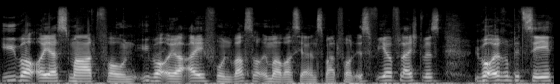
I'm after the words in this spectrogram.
über euer Smartphone, über euer iPhone, was auch immer, was ja ein Smartphone ist, wie ihr vielleicht wisst, über euren PC,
